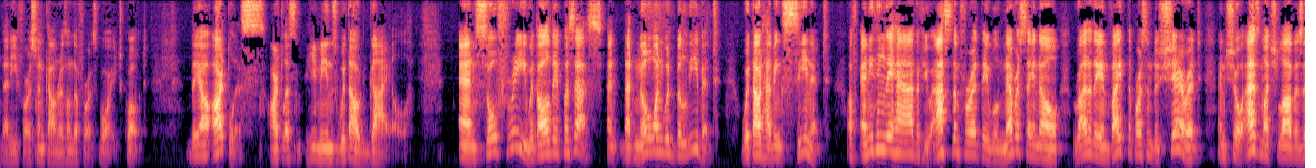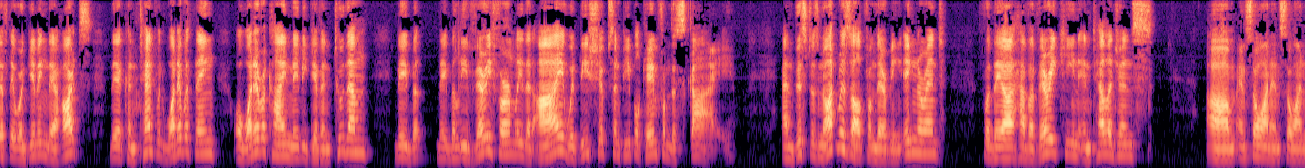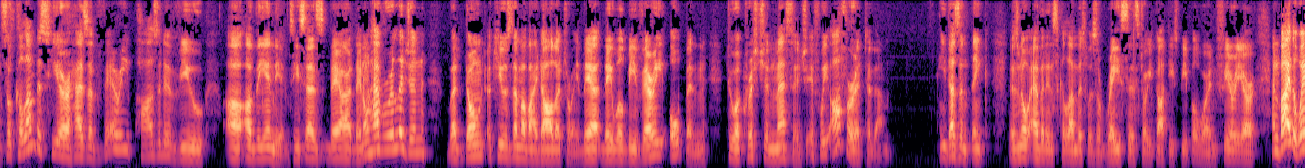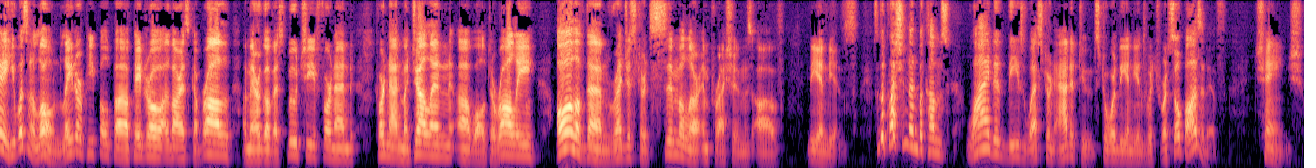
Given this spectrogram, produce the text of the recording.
that he first encounters on the first voyage. Quote, they are artless. Artless, he means without guile. And so free with all they possess, and that no one would believe it without having seen it. Of anything they have, if you ask them for it, they will never say no. Rather, they invite the person to share it and show as much love as if they were giving their hearts. They are content with whatever thing or whatever kind may be given to them. They, be, they believe very firmly that I, with these ships and people, came from the sky. And this does not result from their being ignorant, for they are, have a very keen intelligence, um, and so on and so on. So Columbus here has a very positive view uh, of the Indians. He says they are they don't have religion, but don't accuse them of idolatry. They they will be very open to a Christian message if we offer it to them. He doesn't think there's no evidence Columbus was a racist or he thought these people were inferior. And by the way, he wasn't alone. Later people, uh, Pedro Alvarez Cabral, Amerigo Vespucci, Ferdinand, Ferdinand Magellan, uh, Walter Raleigh, all of them registered similar impressions of the Indians. So the question then becomes, why did these Western attitudes toward the Indians, which were so positive, change?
